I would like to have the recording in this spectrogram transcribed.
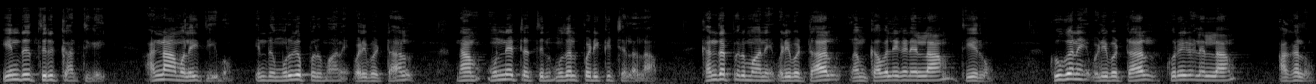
இன்று திருக்கார்த்திகை அண்ணாமலை தீபம். இன்று முருகப்பெருமானை வழிபட்டால் நாம் முன்னேற்றத்தின் முதல் படிக்கு செல்லலாம். கந்தப்பெருமானை வழிபட்டால் நம் கவலைகளெல்லாம் தீரும். குகனை வழிபட்டால் குறைகளெல்லாம் அகலும்.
